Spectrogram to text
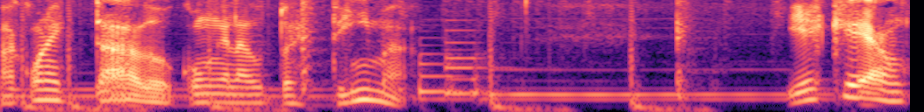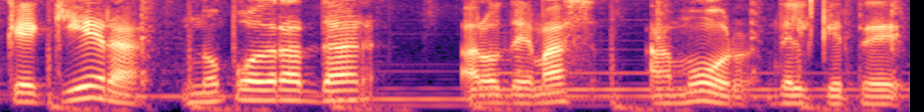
va conectado con el autoestima. Y es que aunque quiera, no podrás dar a los demás amor del que te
